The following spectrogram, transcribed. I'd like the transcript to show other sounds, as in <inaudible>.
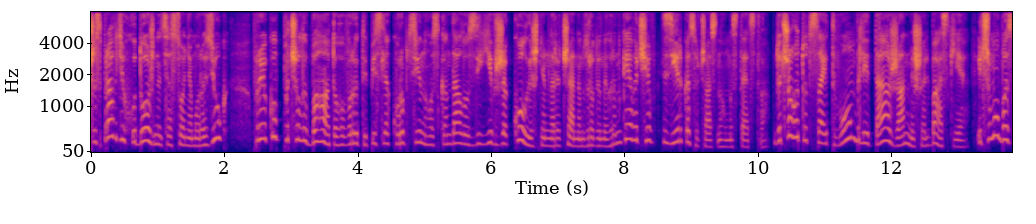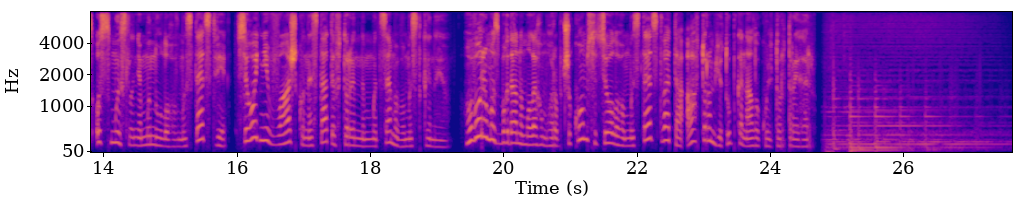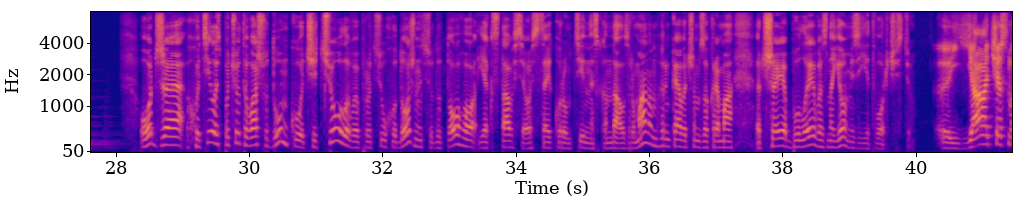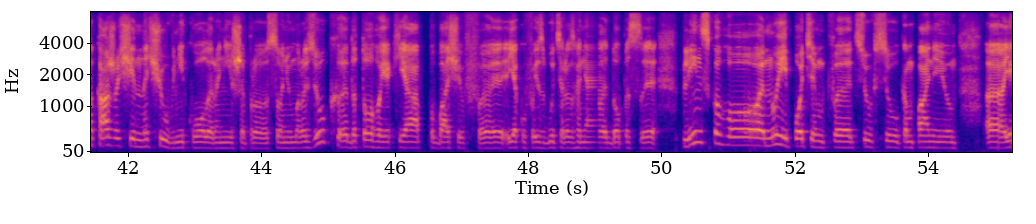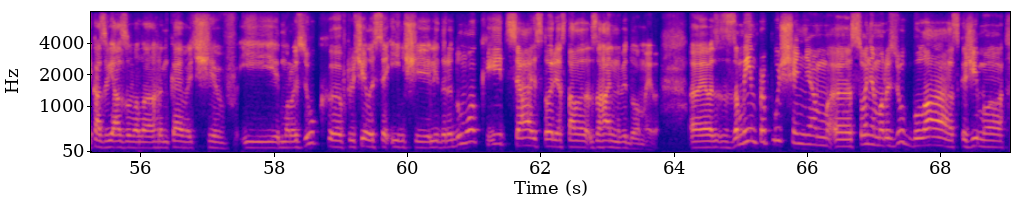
Чи справді художниця Соня Морозюк, про яку почали багато говорити після корупційного скандалу з її вже колишнім нареченим з родини Гринкевичів, зірка сучасного мистецтва? До чого тут сайт Вомблі та Жан Мішель Баскіє? І чому без осмислення минулого в мистецтві сьогодні важко не стати вторинним митцем або мисткинею? Говоримо з Богданом Олегом Горобчуком, соціологом мистецтва та автором Ютуб каналу Культур Тригер. Отже, хотілося почути вашу думку, чи чули ви про цю художницю до того, як стався ось цей корупційний скандал з Романом Гринкевичем, зокрема, чи були ви знайомі з її творчістю? Е, я, чесно кажучи, не чув ніколи раніше про Соню Морозюк е, до того, як я побачив, е, як у Фейсбуці розганяли дописи Плінського. Ну і потім в цю всю кампанію, яка зв'язувала Гринкевичів і Морозюк, включилися інші лідери думок, і ця історія стала загальновідомою. За моїм припущенням, Соня Морозюк була, скажімо,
